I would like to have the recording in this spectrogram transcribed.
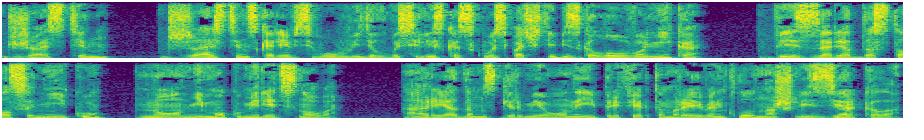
Джастин... Джастин, скорее всего, увидел Василиска сквозь почти безголового Ника. Весь заряд достался Нику, но он не мог умереть снова. А рядом с Гермионой и префектом Рейвенкло нашли зеркало.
